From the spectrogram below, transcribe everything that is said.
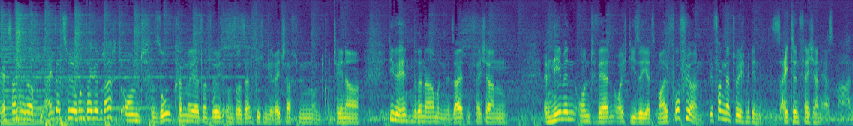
Jetzt haben wir ihn auf die Einsatzhöhe runtergebracht und so können wir jetzt natürlich unsere sämtlichen Gerätschaften und Container, die wir hinten drin haben und in den Seitenfächern entnehmen und werden euch diese jetzt mal vorführen. Wir fangen natürlich mit den Seitenfächern erstmal an.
